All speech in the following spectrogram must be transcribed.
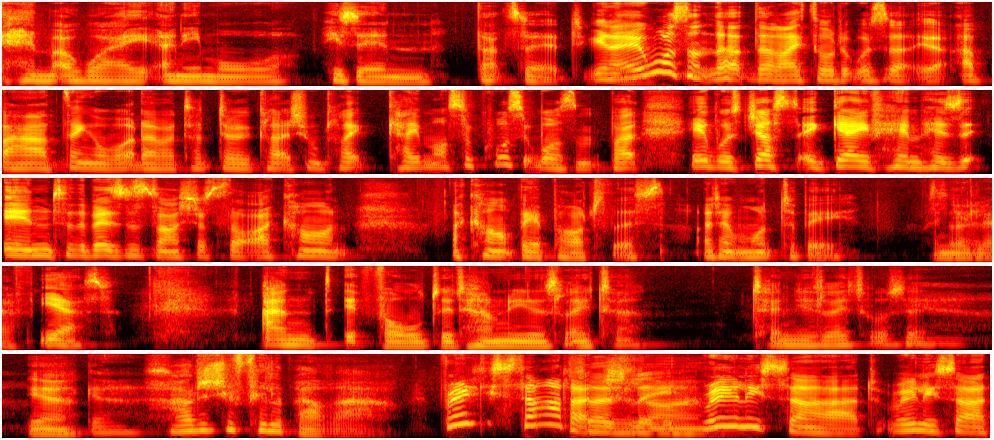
him away anymore. He's in. That's it. You know, yeah. it wasn't that that I thought it was a, a bad thing or whatever to do a collection with Moss. Of course, it wasn't. But it was just it gave him his into the business, and I just thought I can't, I can't be a part of this. I don't want to be. And so, you left. Yes. And it folded. How many years later? Ten years later, was it? Yeah. Yeah. How did you feel about that? Really sad, actually. So really sad. Really sad.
